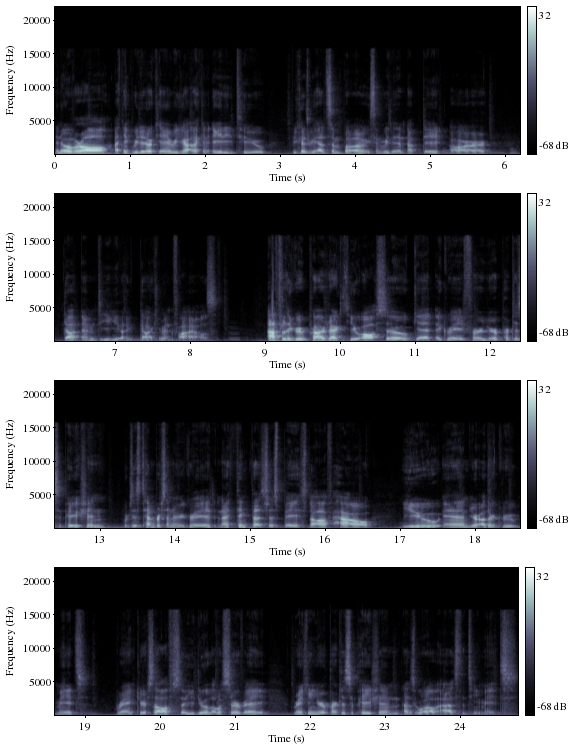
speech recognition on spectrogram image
And overall, I think we did okay. We got like an 82 because we had some bugs and we didn't update our .md like document files. After the group project, you also get a grade for your participation, which is 10% of your grade, and I think that's just based off how you and your other group mates rank yourself. So you do a little survey ranking your participation as well as the teammates.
